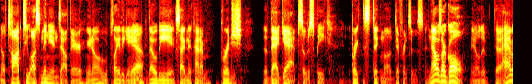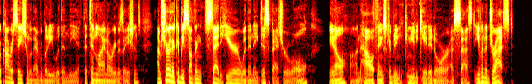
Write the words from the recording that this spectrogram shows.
you know, talk to us minions out there, you know, who play the game. Yeah. That would be exciting to kind of bridge the, that gap, so to speak, and break the stigma of differences. And that was our goal, you know, to, to have a conversation with everybody within the the thin line organizations. I'm sure there could be something said here within a dispatcher role, you know, on how things could be communicated or assessed, even addressed,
